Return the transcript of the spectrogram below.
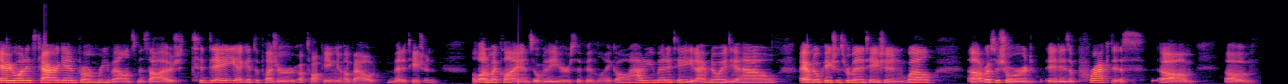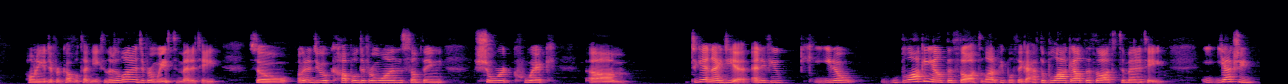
Hey everyone, it's Tara again from Rebalance Massage. Today I get the pleasure of talking about meditation. A lot of my clients over the years have been like, oh, how do you meditate? I have no idea how. I have no patience for meditation. Well, uh, rest assured, it is a practice um, of honing a different couple techniques. And there's a lot of different ways to meditate. So I'm going to do a couple different ones, something short, quick, um, to get an idea. And if you, you know, blocking out the thoughts, a lot of people think I have to block out the thoughts to meditate. You actually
